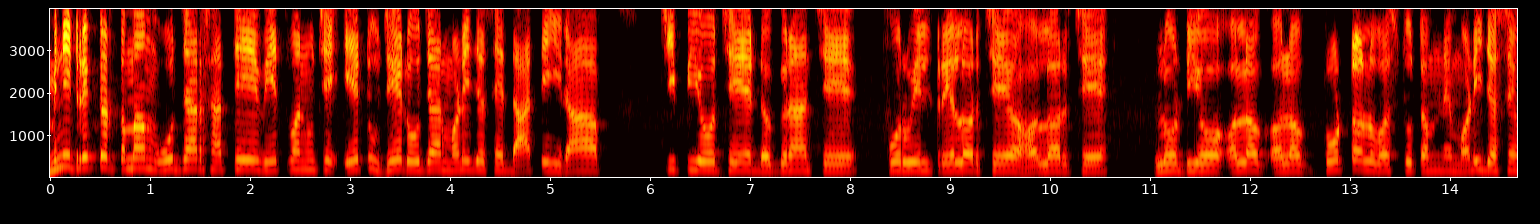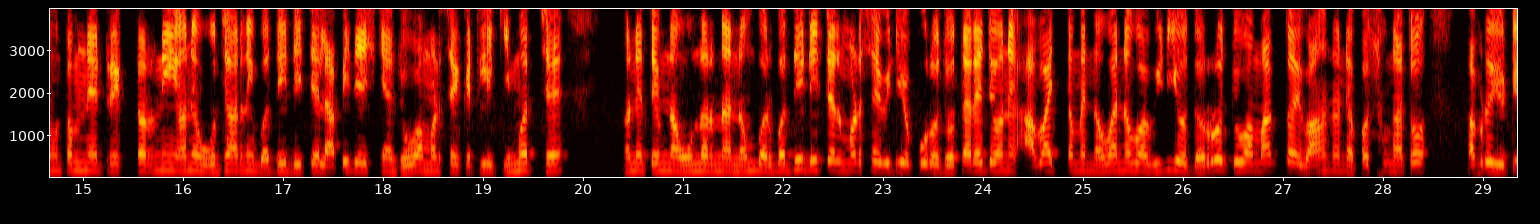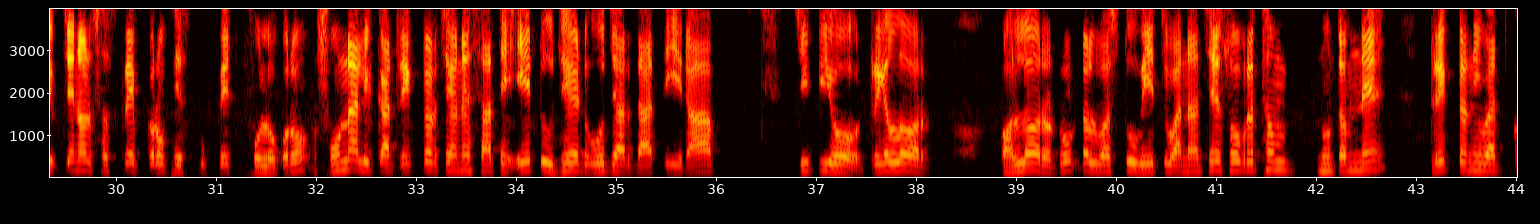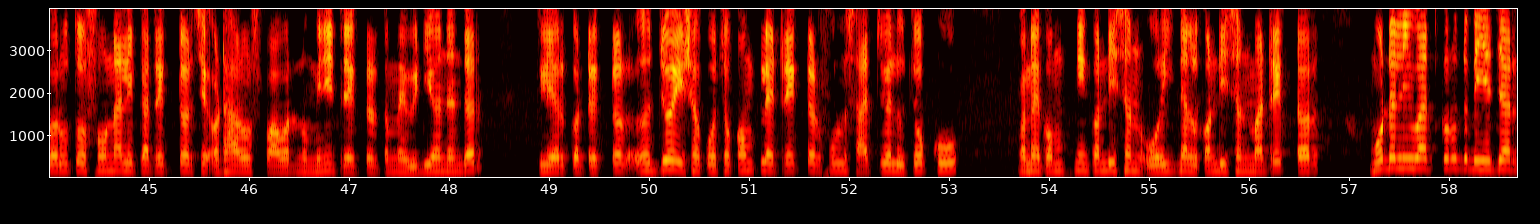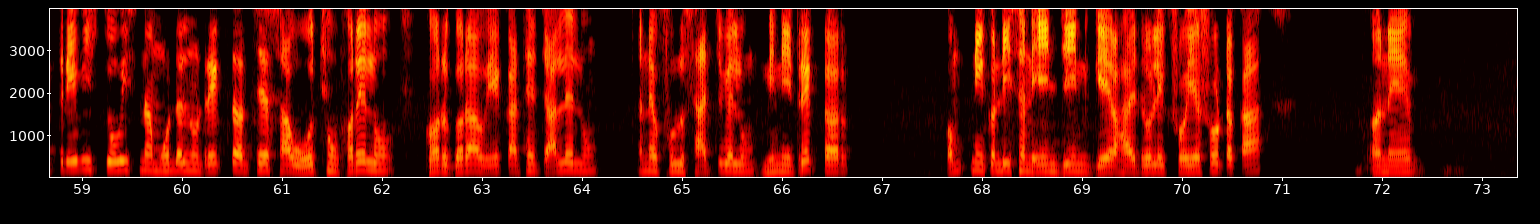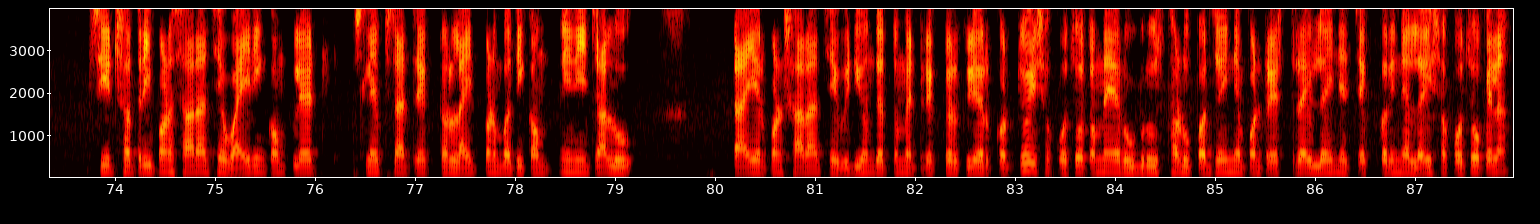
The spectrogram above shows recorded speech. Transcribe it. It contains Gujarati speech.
મિની ટ્રેક્ટર તમામ ઓજાર સાથે વેચવાનું છે. એ ટુ ઝેડ ઓજાર મળી જશે. દાંતી, રાપ ચીપીઓ છે, ડગરા છે ફોર વ્હીલ ટ્રેલર છે, હલર છે લોઢીઓ અલગ અલગ ટોટલ વસ્તુ તમને મળી જશે. હું તમને ટ્રેક્ટરની અને ઓજારની બધી ડિટેલ આપી દઈશ. ક્યાં જોવા મળશે કેટલી કિંમત છે. અને તેમના ઓનરના નંબર બધી ડિટેલ મળશે. વીડિયો પૂરો જોતા રહેજો અને આવા જ તમે નવા નવા વીડિયો દરરોજ જોવા માંગતા હોય વાહન અને પશુના, તો આપણું યુટ્યુબ ચેનલ સબસ્ક્રાઈબ કરો ફેસબુક પેજ ફોલો કરો. સોનાલિકા ટ્રેક્ટર છે અને સાથે એ ટુ ઝેડ ઓજાર, દાંતી, રાપ ચીપીઓ ટ્રેલર હલર ટોટલ વસ્તુ વેચવાના છે. સૌપ્રથમ હું તમને ટ્રેક્ટરની વાત કરું તો સોનાલિકા ટ્રેક્ટર છે. અઢાર પાવરનું મિની ટ્રેક્ટર તમે વિડીયોની અંદર ક્લિયર કટ ટ્રેક્ટર જોઈ શકો છો. કમ્પ્લેટ ટ્રેક્ટર ફૂલ સાચવેલું, ચોખ્ખું અને કંપની કન્ડિશન ઓરિજિનલ કન્ડિશનમાં ટ્રેક્ટર મોડલની વાત કરું તો બે હજાર ત્રેવીસ ચોવીસના મોડલનું ટ્રેક્ટર છે. સાવ ઓછું ફરેલું, ઘર ઘરાવ એકાથે ચાલેલું અને full સાચવેલું mini tractor company condition engine gear hydraulic સો એ સો ટકા અને સીટ છત્રી પણ સારા છે. વાયરિંગ કમ્પ્લેટ સ્લેપ સ્ટાર ટ્રેક્ટર લાઇટ પણ બધી કંપનીની ચાલુ. ટાયર પણ સારા છે. વીડિયો અંદર તમે ટ્રેક્ટર ક્લિયર કટ જોઈ શકો છો. તમે રૂબરૂ સ્થળ ઉપર જઈને પણ ટેસ્ટ ડ્રાઈવ લઈને ચેક કરીને લઈ શકો છો. પહેલાં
